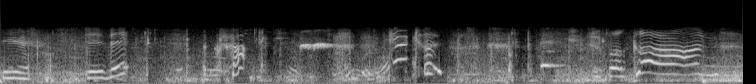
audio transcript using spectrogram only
Yes, did it? A track?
